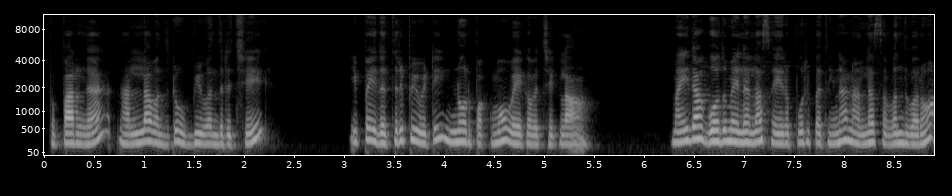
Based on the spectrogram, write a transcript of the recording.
இப்போ பாருங்கள் நல்லா வந்துட்டு உப்பி வந்துடுச்சு இப்போ இதை திருப்பி விட்டு இன்னொரு பக்கமும் வேக வச்சுக்கலாம். மைதா கோதுமையிலலாம் செய்கிற பூரி பார்த்திங்கன்னா நல்லா செவந்து வரும்.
